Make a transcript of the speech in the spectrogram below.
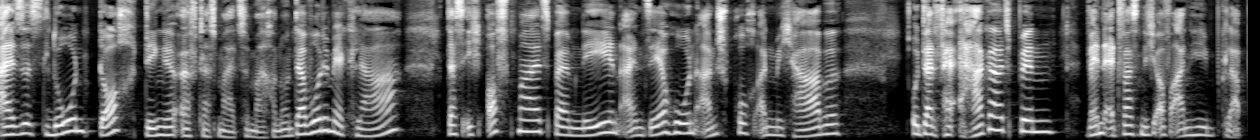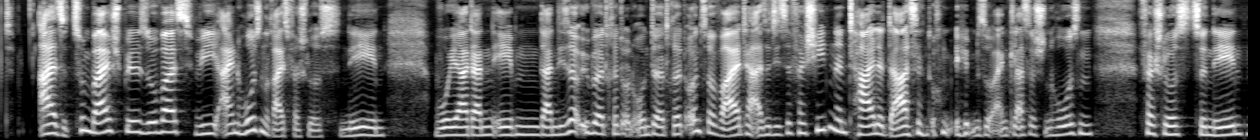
Also es lohnt doch, Dinge öfters mal zu machen. Und da wurde mir klar, dass ich oftmals beim Nähen einen sehr hohen Anspruch an mich habe, und dann verärgert bin, wenn etwas nicht auf Anhieb klappt. Also zum Beispiel sowas wie ein Hosenreißverschluss nähen, wo ja dann eben dann dieser Übertritt und Untertritt und so weiter, also diese verschiedenen Teile da sind, um eben so einen klassischen Hosenverschluss zu nähen.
